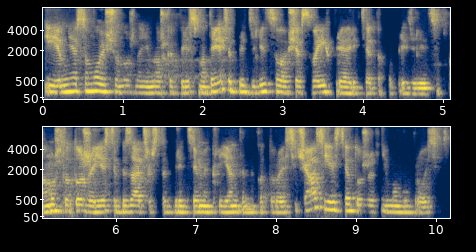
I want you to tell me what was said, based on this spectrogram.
И мне самой еще нужно немножко пересмотреть, определиться вообще в своих приоритетах, определиться. Потому что тоже есть обязательства перед теми клиентами, которые сейчас есть, я тоже их не могу бросить.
